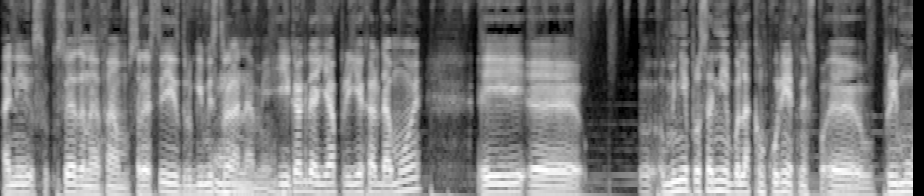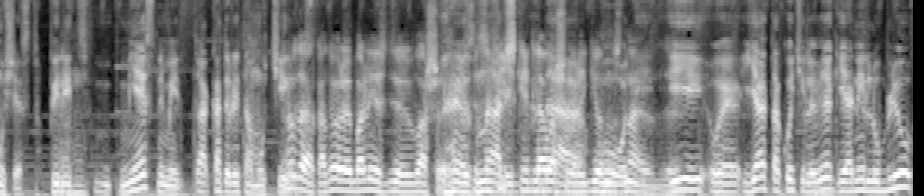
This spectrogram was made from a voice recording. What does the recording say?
они связаны там с Россией, с другими странами. Uh-huh. И когда я приехал домой, и э, мне просто не было конкурентных э, преимуществ перед угу. местными, которые там учились. Ну да, которые болезни ваши, знали, для да, вашего региона вот. знают. Да. И э, я такой человек, я не люблю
